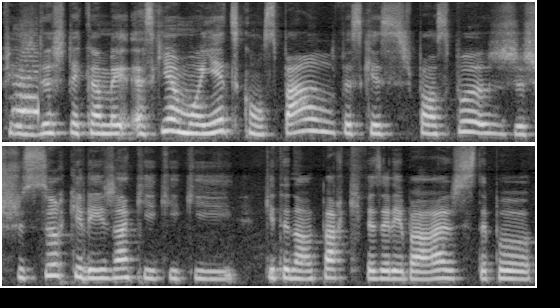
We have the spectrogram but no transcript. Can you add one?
puis là, j'étais comme, est-ce qu'il y a un moyen qu'on se parle? Parce que je pense pas, je, je suis sûre que les gens qui, qui, qui, qui étaient dans le parc, qui faisaient les barrages, c'était pas,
